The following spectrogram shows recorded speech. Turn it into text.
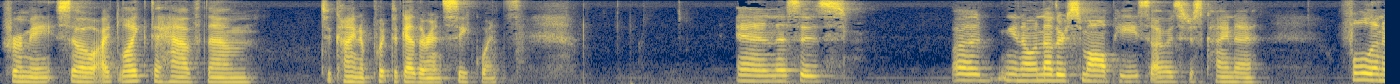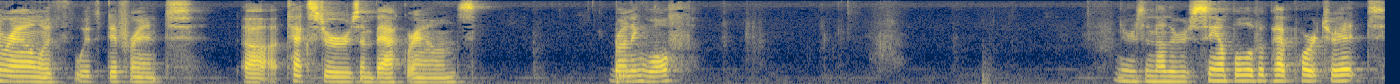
for me. So I'd like to have them to kind of put together in sequence. And this is, uh, you know, another small piece. I was just kind of fooling around with, with different uh, textures and backgrounds. Running Wolf. There's another sample of a pet portrait.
